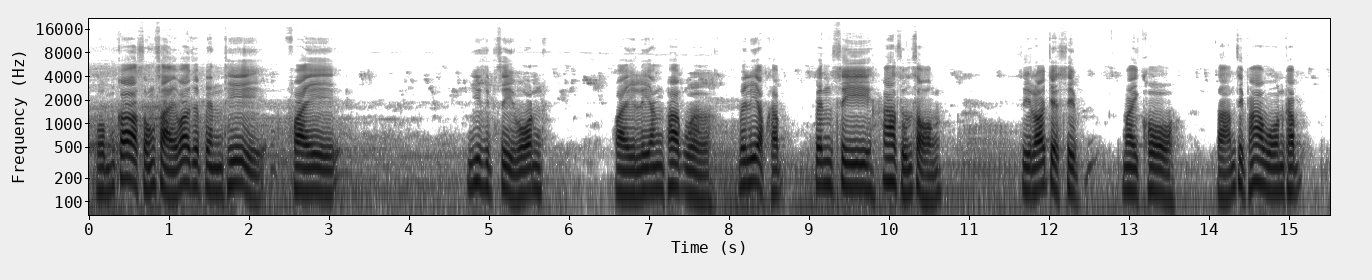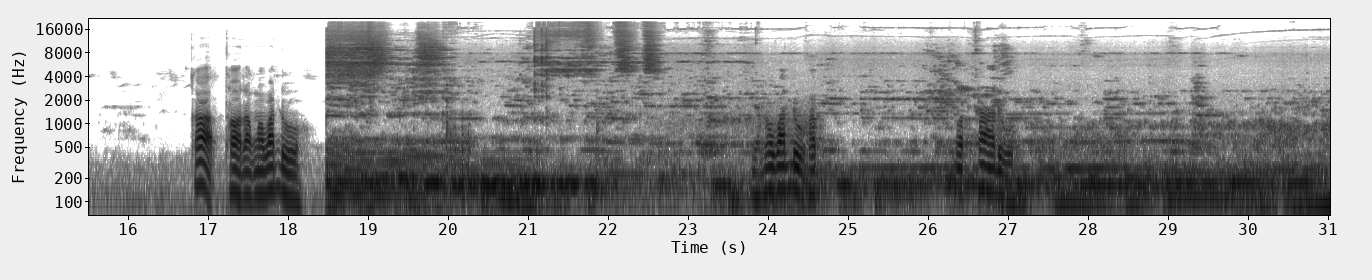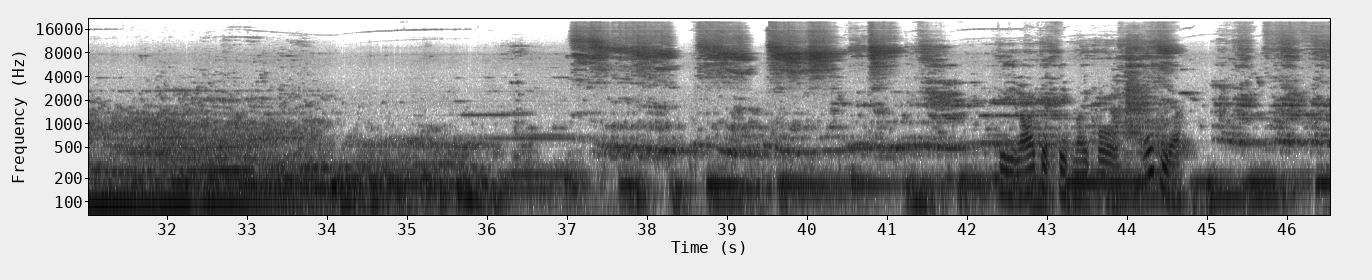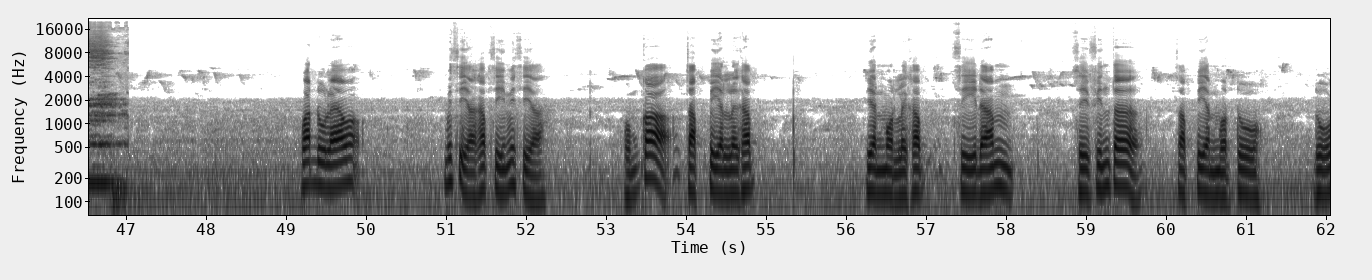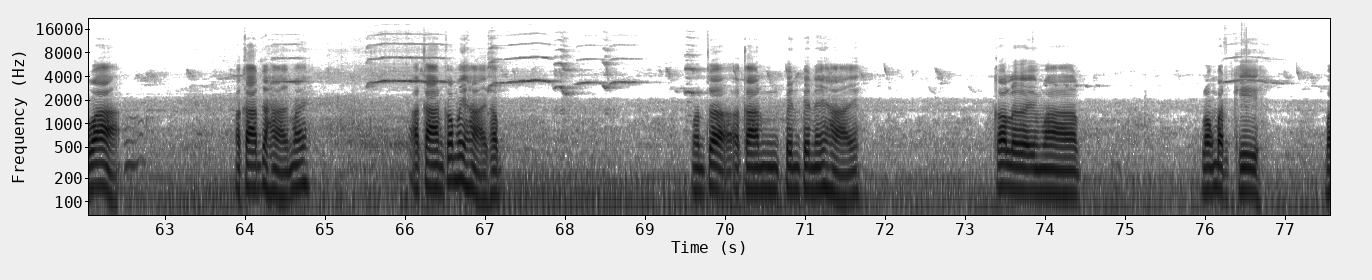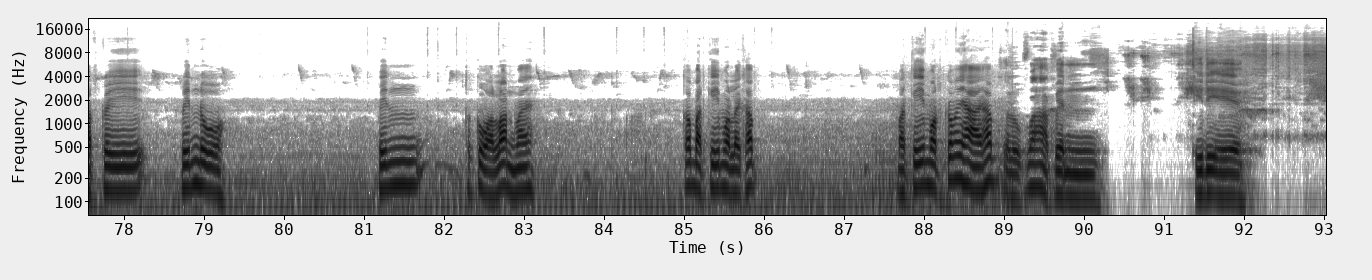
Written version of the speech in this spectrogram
ผมก็สงสัยว่าจะเป็นที่ไฟ 24 โวลต์ไฟเลี้ยงภาคเวอร์ไม่เรียบครับ เป็น C 502 470 ไมโคร 35 โวลต์ครับ ก็ถอดออกมาวัดดูเดี๋ยวมาวัดดูครับ วัดค่าดู 470 ไมโคร ไม่เสีย วัดดูแล้ว ไม่เสียครับ สีไม่เสีย ผมก็จับเปลี่ยนเลยครับ เปลี่ยนหมดเลยครับ สีดำสีฟิลเตอร์ จับเปลี่ยนหมดดู ดูว่า อาการจะหายไหม อาการก็ไม่หายครับมันจะอาการเป็นเป็นให้หาย ก็เลยมาลองบัตรกีบัตรกรีปริ้นดูปริ้นตะกั่วร่อนไหมก็บัตรกีหมดเลยครับ บัตรกีหมดก็ไม่หายครับ สรุปว่าเป็น TDA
